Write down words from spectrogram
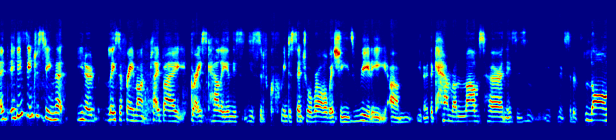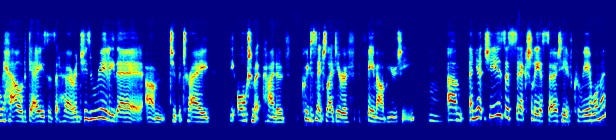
It, it is interesting that you know Lisa Fremont, played by Grace Kelly, in this this sort of quintessential role where she's really, um, you know, the camera loves her, and there's these you know, sort of long held gazes at her, and she's really there um, to portray the ultimate kind of quintessential idea of female beauty. Mm. Um, and yet she is a sexually assertive career woman.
